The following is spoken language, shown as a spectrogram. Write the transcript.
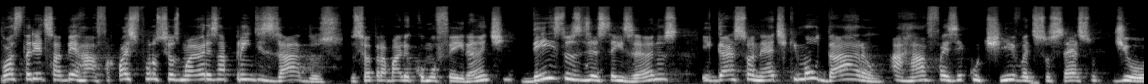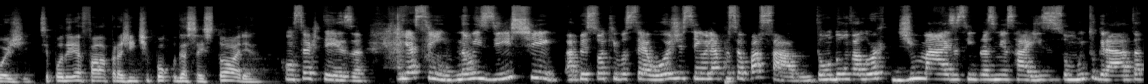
gostaria de saber, Rafa, quais foram os seus maiores aprendizados do seu trabalho como feirante desde os 16 anos e garçonete que moldaram a Rafa executiva de sucesso de hoje. Você poderia falar para a gente um pouco dessa história? Com certeza. E assim, não existe a pessoa que você é hoje sem olhar para o seu passado. Então, eu dou um valor demais assim para as minhas raízes. Sou muito grata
